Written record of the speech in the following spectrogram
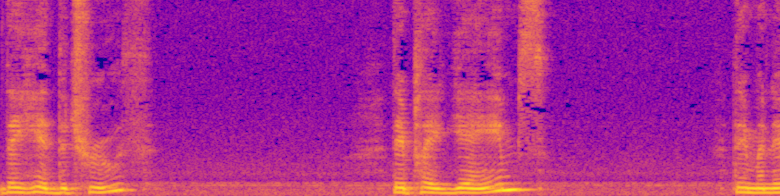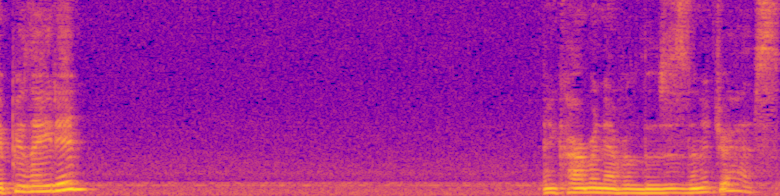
They hid the truth. They played games. They manipulated. And karma never loses an address.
